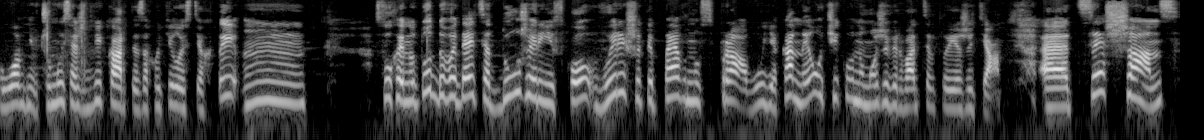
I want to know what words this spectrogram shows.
Овнів чомусь аж дві карти захотілося тягти. м Слухай, ну тут доведеться дуже різко вирішити певну справу, яка неочікувано може вірватися в твоє життя. Е, Це шанс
